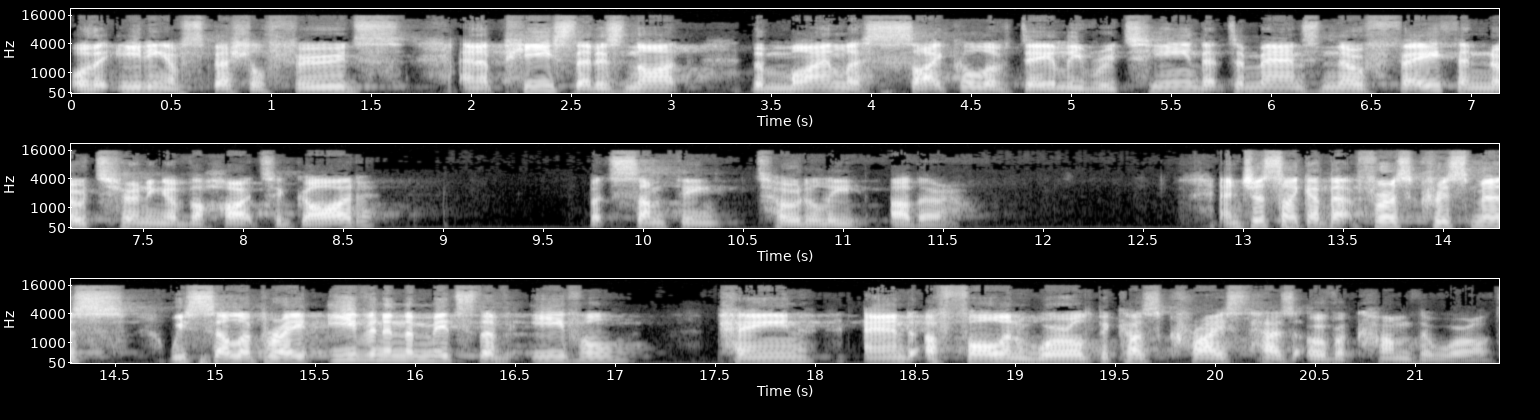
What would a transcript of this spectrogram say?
or the eating of special foods, and a peace that is not the mindless cycle of daily routine that demands no faith and no turning of the heart to God but something totally other. And just like at that first Christmas, we celebrate even in the midst of evil, pain, and a fallen world because Christ has overcome the world.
